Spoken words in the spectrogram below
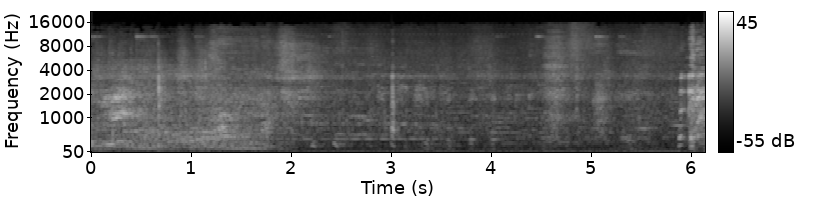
Oh,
